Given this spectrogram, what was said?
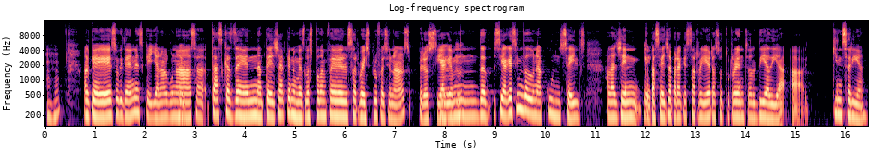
Uh -huh. El que és evident és que hi ha algunes sí. tasques de neteja que només les poden fer els serveis professionals, però si, haguem uh -huh. de, si haguéssim de donar consells a la gent sí. que passeja per aquestes rieres o torrents el dia a dia, uh, quins serien?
